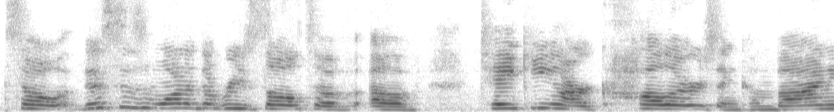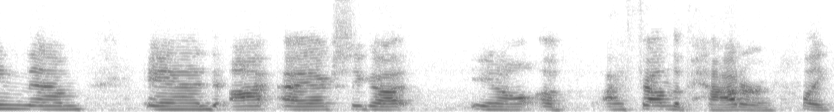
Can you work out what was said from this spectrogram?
so this is one of the results of of taking our colors and combining them. And I, I actually got you know a, I found the pattern. Like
